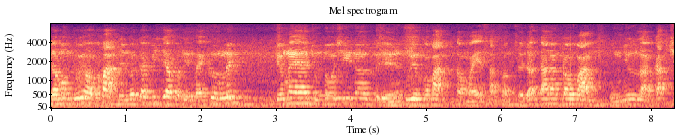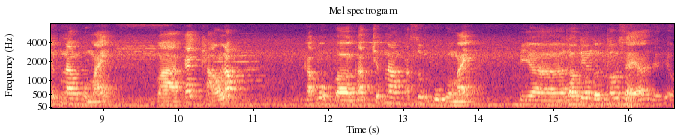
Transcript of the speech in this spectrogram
Chào mừng quý vị và các bạn đến với kênh video của điện máy Cường Linh. Thì hôm nay chúng tôi xin ờ, gửi đến quý vị và các bạn dòng máy sản phẩm sửa đất đa năng trâu vàng cũng như là các chức năng của máy và cách tháo lắp các bộ ờ, các chức năng, các dụng cụ của máy. Thì ờ, đầu tiên chúng tôi sẽ giới thiệu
